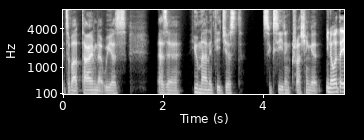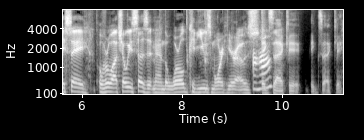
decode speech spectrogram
It's about time that we as as a humanity just succeed in crushing it. you know what they say overwatch always says it man the world could use more heroes Uh-huh. Exactly, exactly.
